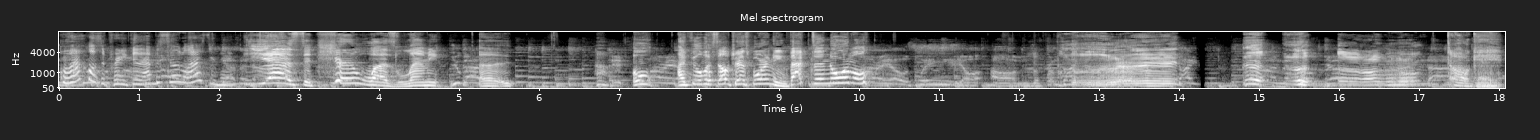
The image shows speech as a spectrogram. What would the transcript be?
Well, that was a pretty good episode, wasn't it? Yes, it sure was, Lemmy. Uh, oh, I feel myself transforming back to normal. Mario, swing your arms from side to side. Okay,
